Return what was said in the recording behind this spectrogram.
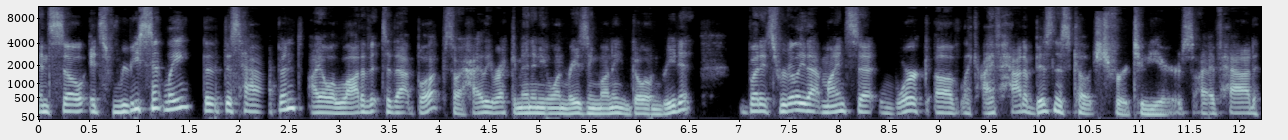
And so it's recently that this happened. I owe a lot of it to that book. So I highly recommend anyone raising money go and read it. But it's really that mindset work of like, I've had a business coach for two years. I've had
